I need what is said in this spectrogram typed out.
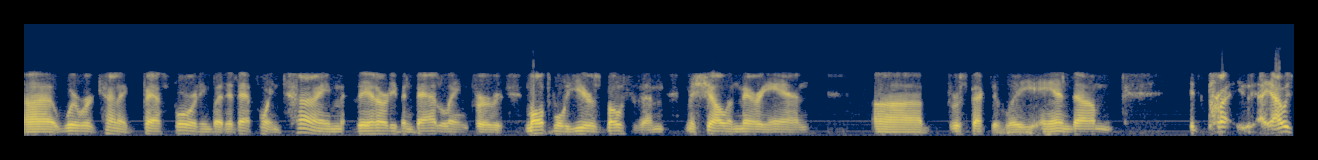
uh, where we're kind of fast forwarding. But at that point in time, they had already been battling for multiple years, both of them, Michelle and Marianne, uh, respectively, and. Um, I was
